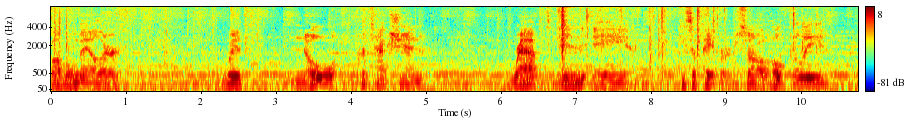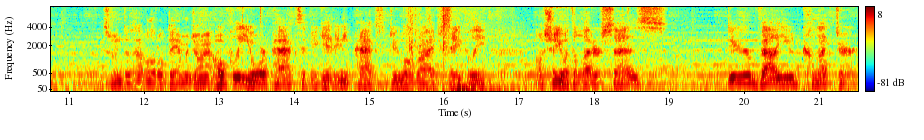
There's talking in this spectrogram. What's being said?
bubble mailer with no protection wrapped in a piece of paper. So hopefully, this one does have a little damage on it. Hopefully your packs, if you get any packs, do arrive safely. I'll show you what the letter says. Dear valued collector,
